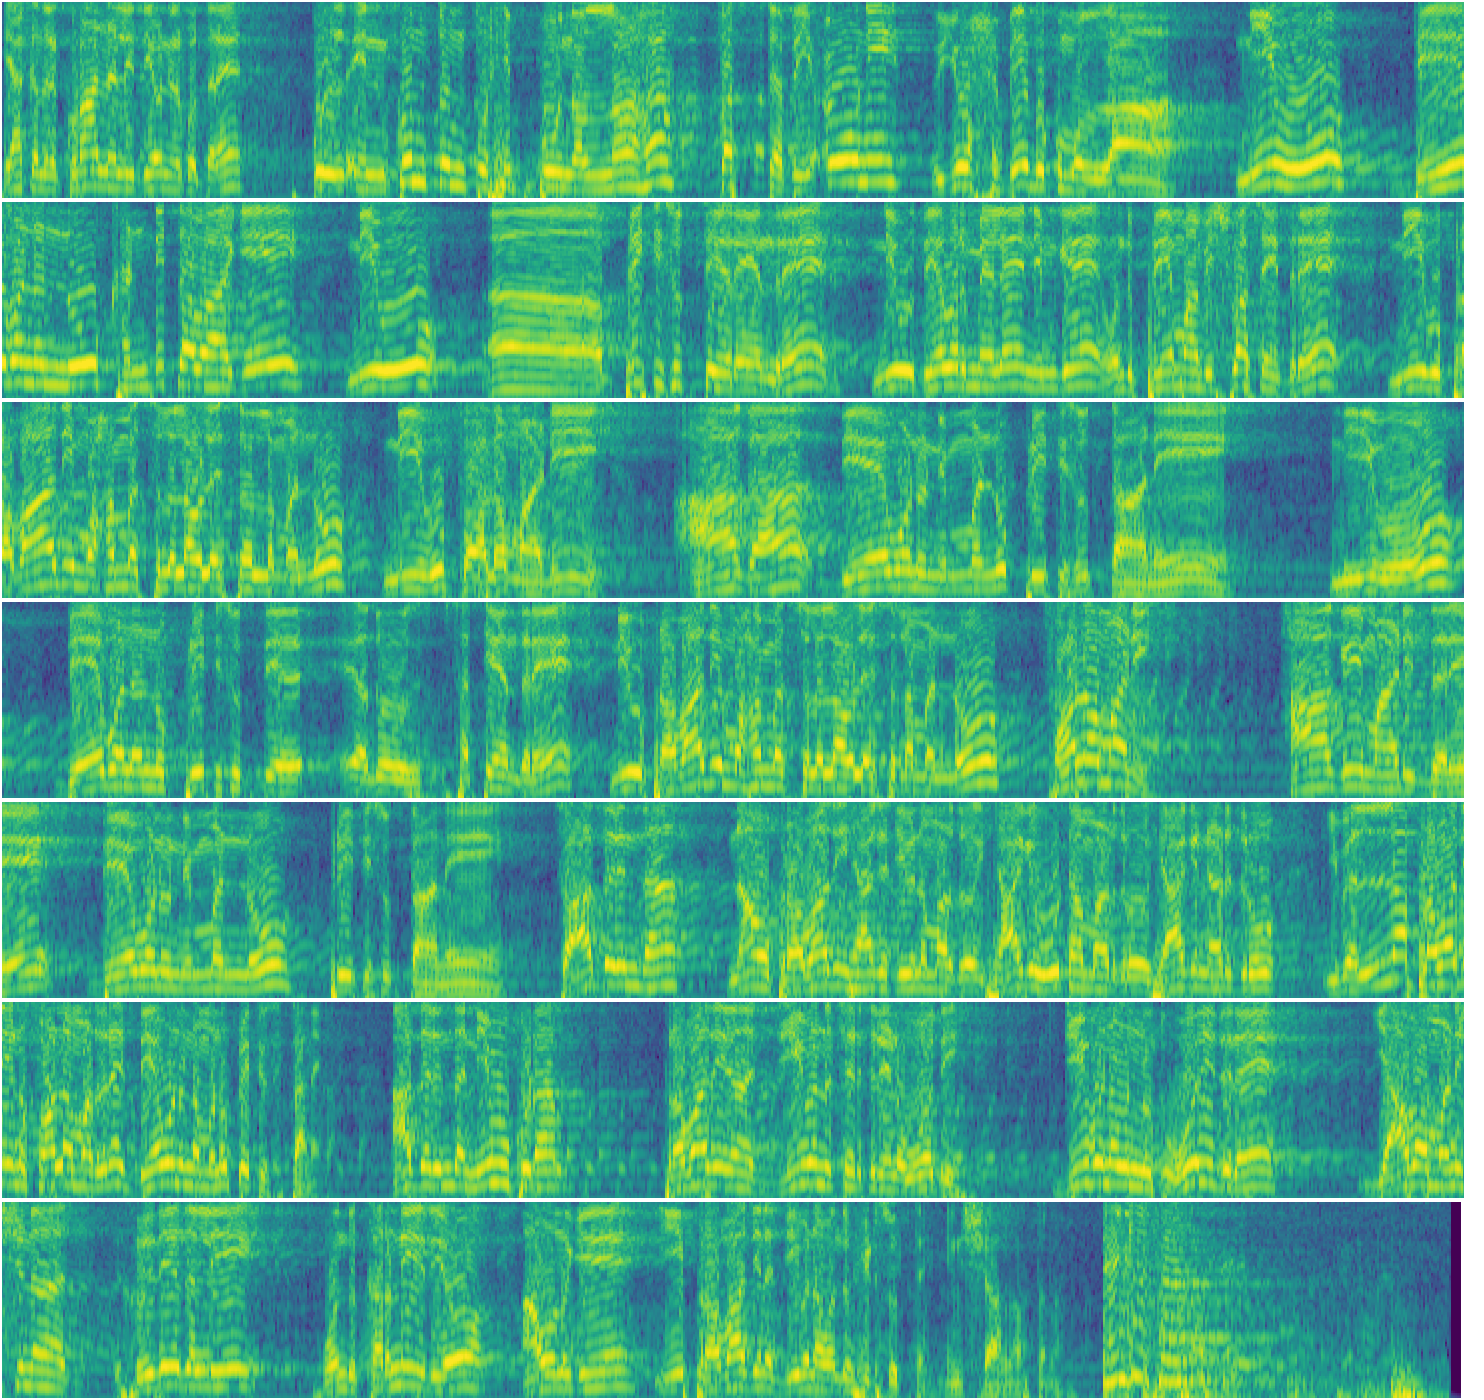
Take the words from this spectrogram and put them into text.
ಯಾಕಂದ್ರೆ ಕುರಾನ್ನಲ್ಲಿ ದೇವನ ಹೇಳ್ಕೊತಾರೆ ಕುಲ್ ಇನ್ ಕುಂತುಂ ತುಹಿಬ್ಬೂನಲ್ಲಾಹ ಫತ್ತಬಿಯೂನಿ ಯುಹ್ಬಿಬುಕುಮುಲ್ಲಾ. ನೀವು ದೇವನನ್ನು ಖಂಡಿತವಾಗಿ ನೀವು ಪ್ರೀತಿಸುತ್ತೀರಿ ಅಂದ್ರೆ, ನೀವು ದೇವರ ಮೇಲೆ ನಿಮ್ಗೆ ಒಂದು ಪ್ರೇಮ, ವಿಶ್ವಾಸ ಇದ್ರೆ, ನೀವು ಪ್ರವಾದಿ ಮೊಹಮ್ಮದ್ ಸಲ್ಲಾ ಅಲೈವಲ್ಲಂ ಅನ್ನು ನೀವು ಫಾಲೋ ಮಾಡಿ. ಆಗ ದೇವನು ನಿಮ್ಮನ್ನು ಪ್ರೀತಿಸುತ್ತಾನೆ. ನೀವು ದೇವನನ್ನು ಪ್ರೀತಿಸುತ್ತೆ, ಅದು ಸತ್ಯ ಅಂದರೆ ನೀವು ಪ್ರವಾದಿ ಮೊಹಮ್ಮದ್ ಸಲ್ಲಾ ಅನ್ನು ಫಾಲೋ ಮಾಡಿ. ಹಾಗೆ ಮಾಡಿದ್ದರೆ ದೇವನು ನಿಮ್ಮನ್ನು ಪ್ರೀತಿಸುತ್ತಾನೆ. ಸೊ ಆದ್ದರಿಂದ ನಾವು ಪ್ರವಾದಿ ಹೇಗೆ ಜೀವನ ಮಾಡಿದ್ರು, ಹೇಗೆ ಊಟ ಮಾಡಿದ್ರು, ಹೇಗೆ ನಡೆದ್ರು, ಇವೆಲ್ಲ ಪ್ರವಾದಿಯನ್ನು ಫಾಲೋ ಮಾಡಿದ್ರೆ ದೇವನು ನಮ್ಮನ್ನು ಪ್ರೀತಿಸುತ್ತಾನೆ. ಆದ್ದರಿಂದ ನೀವು ಕೂಡ ಪ್ರವಾದಿನ ಜೀವನ ಚರಿತ್ರೆಯನ್ನು ಓದಿ. ಜೀವನವನ್ನು ಓದಿದರೆ ಯಾವ ಮನುಷ್ಯನ ಹೃದಯದಲ್ಲಿ ಒಂದು ಕರುಣೆ ಇದೆಯೋ ಅವನಿಗೆ ಈ ಪ್ರವಾದಿನ ಜೀವನ ಒಂದು ಹಿಡಿಸುತ್ತೆ ಇನ್ಶಾ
